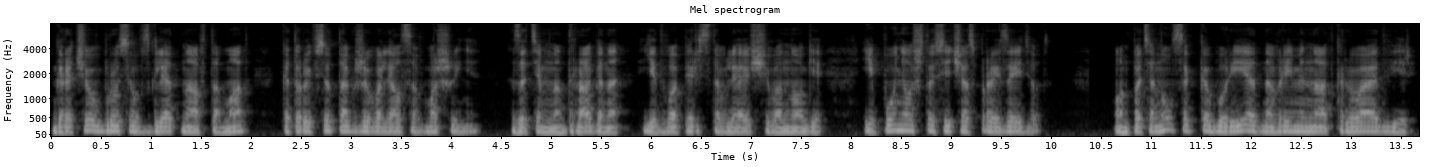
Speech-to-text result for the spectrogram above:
Грачев бросил взгляд на автомат, который все так же валялся в машине, затем на Драгона, едва переставляющего ноги, и понял, что сейчас произойдет. Он потянулся к кобуре, одновременно открывая дверь,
